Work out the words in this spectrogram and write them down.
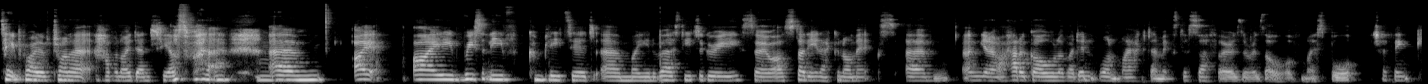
take pride of trying to have an identity elsewhere. Mm. Um, I I recently completed um, my university degree, so I was studying economics. Um, and you know, I had a goal of I didn't want my academics to suffer as a result of my sport, which I think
